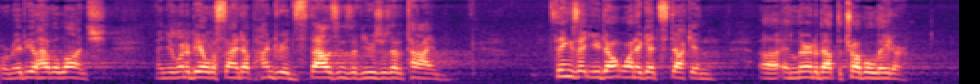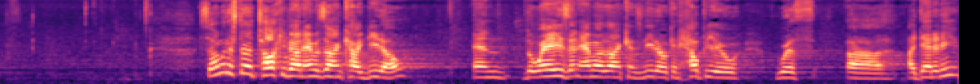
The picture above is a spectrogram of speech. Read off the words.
or maybe you'll have a launch, and you want to be able to sign up hundreds, thousands of users at a time. Things that you don't want to get stuck in uh, and learn about the trouble later. So I'm going to start talking about Amazon Cognito and the ways that Amazon Cognito can help you with uh, identity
